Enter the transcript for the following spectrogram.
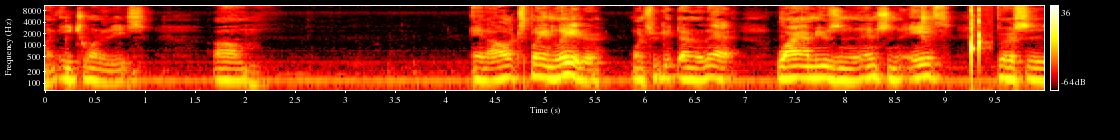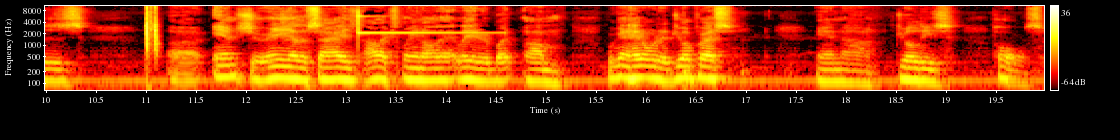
on each one of these. Um, and I'll explain later, once we get done with that, why I'm using an inch and an eighth versus uh, inch or any other size. I'll explain all that later, but um, we're going to head over to the drill press and uh, drill these holes.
